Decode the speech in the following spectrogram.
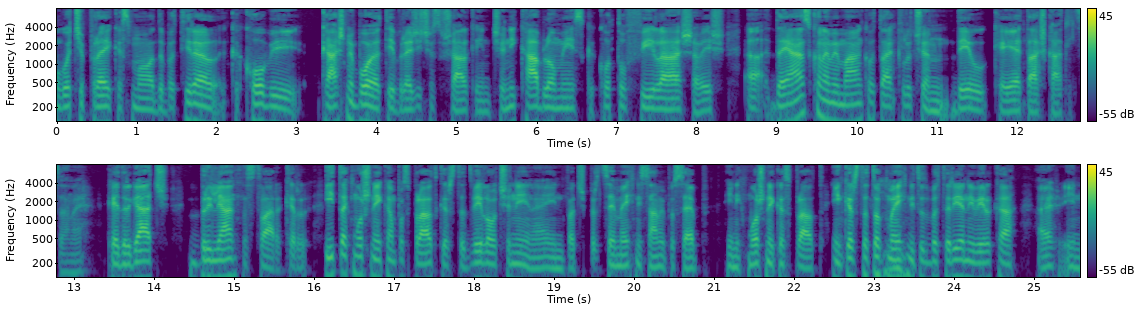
mogoče prej, ko smo debatirali, kako bi, kakšne bojo te brežične slušalke in če ni kablov vmes, kako to filaš, veš. Uh, dejansko nam je manjkal ta ključen del, ki je ta škatlica, ne? Kaj je drugač. Briljantna stvar, ker itak moš nekam pospraviti, ker sta dve ločeni ne, in pač predvsem mehni sami po sebi in jih moš nekaj spraviti. In ker sta tako majhni, tudi baterija ni velika, aj, in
